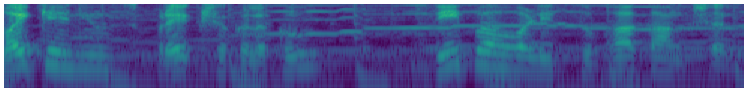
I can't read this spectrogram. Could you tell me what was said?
YK news ప్రేక్షకులకు దీపావళి శుభాకాంక్షలు.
